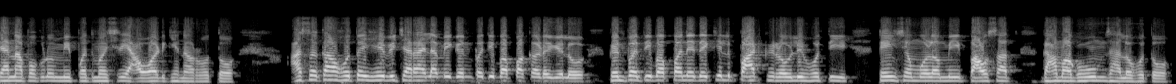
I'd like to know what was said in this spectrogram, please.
त्यांना पकडून मी पद्मश्री अवॉर्ड घेणार होतो. असं का होतं हे विचारायला मी गणपती बाप्पाकडे गेलो. गणपती बाप्पाने देखील पाठ फिरवली होती. टेन्शनमुळं मी पावसात घामाघूम झालो होतो.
